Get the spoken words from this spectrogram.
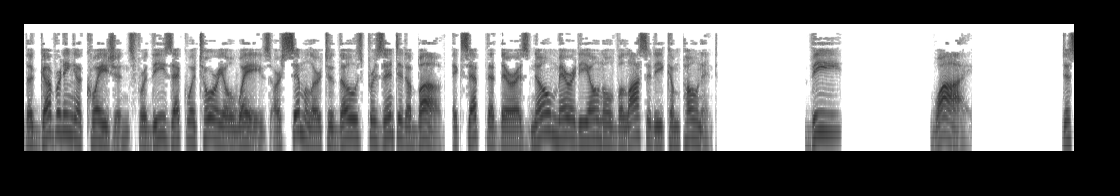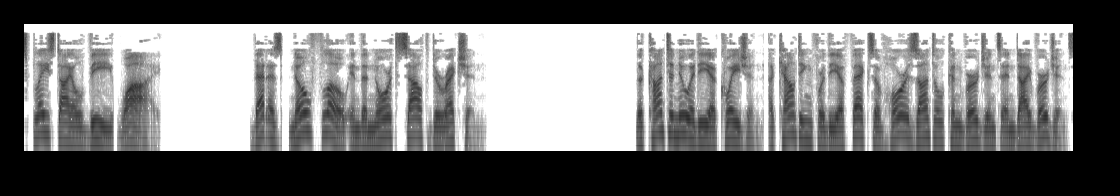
The governing equations for these equatorial waves are similar to those presented above, except that there is no meridional velocity component, v y display style v y that is no flow in the north-south direction. The continuity equation accounting for the effects of horizontal convergence and divergence.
